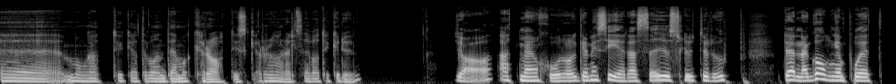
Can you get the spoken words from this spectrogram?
Eh, många tycker att det var en demokratisk rörelse. Vad tycker du? Ja, att människor organiserar sig och sluter upp. Denna gången på ett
